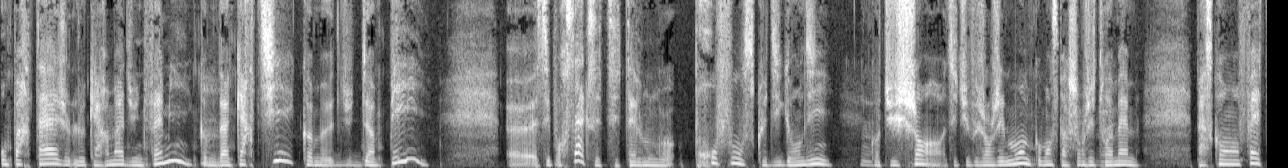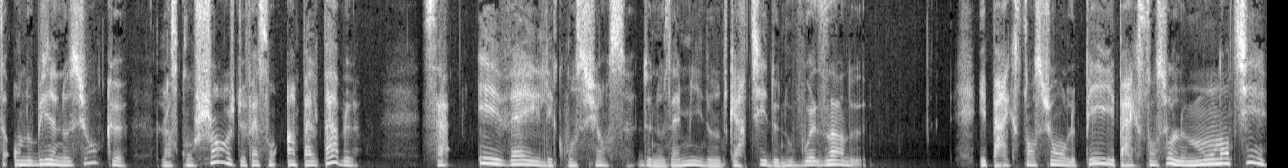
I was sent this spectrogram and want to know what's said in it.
on partage le karma d'une famille, comme d'un quartier, comme d'un pays. Euh, c'est pour ça que c'est tellement profond ce que dit Gandhi. Mm. Quand tu changes, si tu veux changer le monde, commence par changer toi-même. Parce qu'en fait, on oublie la notion que lorsqu'on change de façon impalpable, ça éveille les consciences de nos amis, de notre quartier, de nos voisins, et par extension le pays, et par extension le monde entier.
